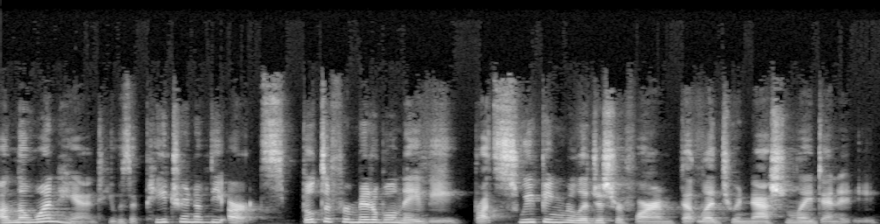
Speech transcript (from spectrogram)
On the one hand, he was a patron of the arts, built a formidable navy, brought sweeping religious reform that led to a national identity,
